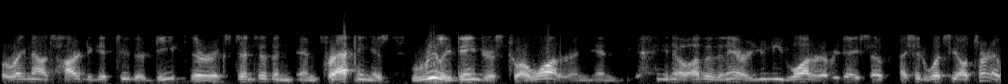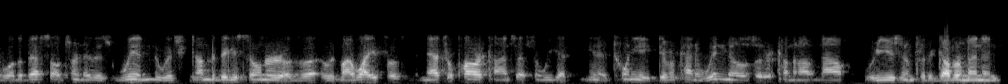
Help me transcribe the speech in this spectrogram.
But right now it's hard to get to. They're deep, they're extensive, and, and fracking is really dangerous to our water. And, and, you know, other than air, you need water every day. So I said, what's the alternative? Well, the best alternative is wind, which I'm the biggest owner of, uh, with my wife, of natural power concepts. And we got, you know, 28 different kind of windmills that are coming out now. We're using them for the government and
